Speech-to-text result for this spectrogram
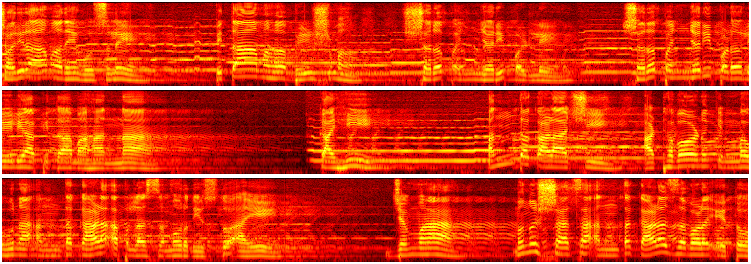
शरीरामध्ये घुसले. पितामह भीष्म शरपंजरी पडले. शरपंजरी पडलेल्या पितामहांना काही अंतकाळाची आठवण किंबहुना अंतकाळ आपला समोर दिसतो आहे. जेव्हा मनुष्याचा अंतकाळ जवळ येतो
